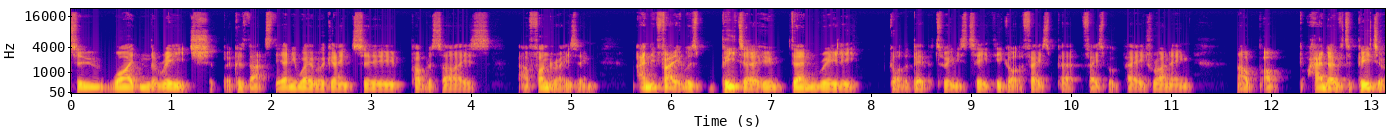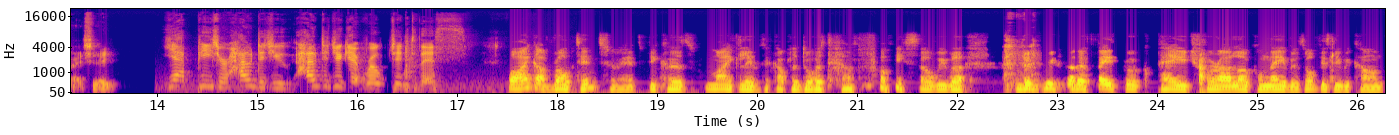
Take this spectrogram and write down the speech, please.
to widen the reach because that's the only way we're going to publicise our fundraising. And in fact, it was Peter who then really got the bit between his teeth. He got the face, Facebook page running. I'll, I'll hand over to Peter actually. Yeah, Peter, how did you how did you get roped into this? Well, I got roped into it because Mike lived a couple of doors down from me. So we were, we've got a Facebook page for our local neighbours. Obviously, we can't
